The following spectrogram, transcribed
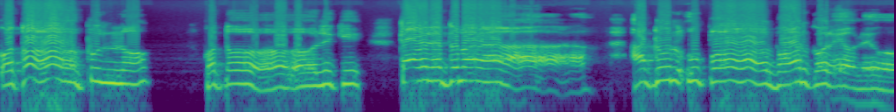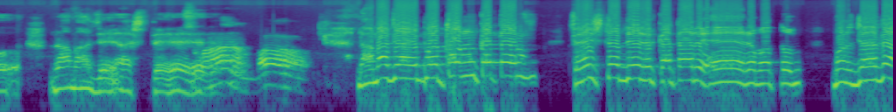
কত পুণ্য কত লিখি তাহলে তোমারা হাঁটুর উপর ভর করে হলেও নামাজে আসতে। নামাজে প্রথম কাতার শ্রেষ্ঠদের কাতারের মতো মর্যাদা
